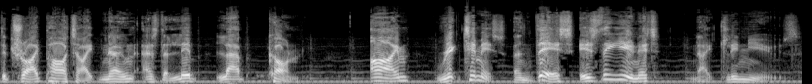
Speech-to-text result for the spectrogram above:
the tripartite known as the Lib Lab Con. I'm Rick Timmis, and this is the Unit Nightly News.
